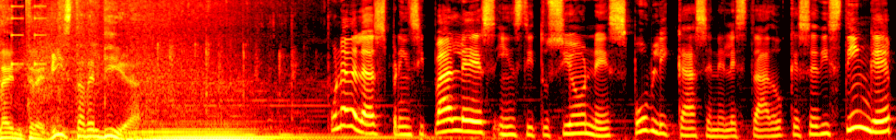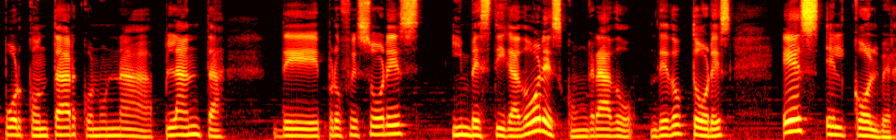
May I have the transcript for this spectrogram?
La entrevista del día. Una de las principales instituciones públicas en el estado que se distingue por contar con una planta de profesores investigadores con grado de doctores es el Colver,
